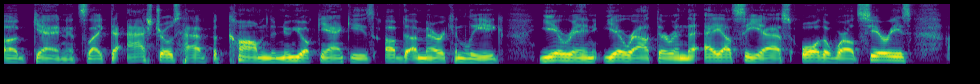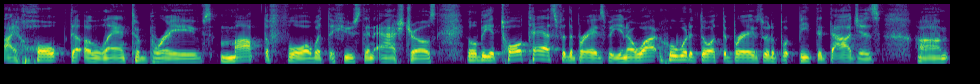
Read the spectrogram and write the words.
again. It's like the Astros have become the New York Yankees of the American League year in, year out. They're in the ALCS or the World Series. I hope the Atlanta Braves mop the floor with the Houston Astros. It'll be a tall task for the Braves, but you know what? Who would have thought the Braves would have beat the Dodgers? Um,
